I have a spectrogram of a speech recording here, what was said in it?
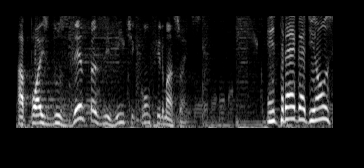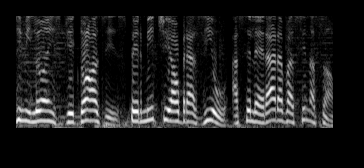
após 220 confirmações. Entrega de 11 milhões de doses permite ao Brasil acelerar a vacinação.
